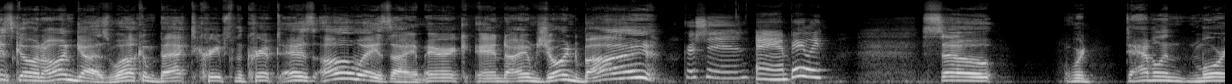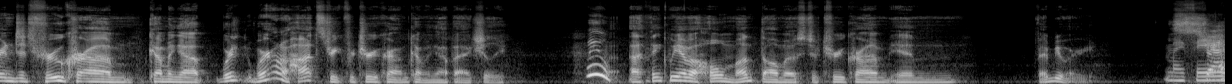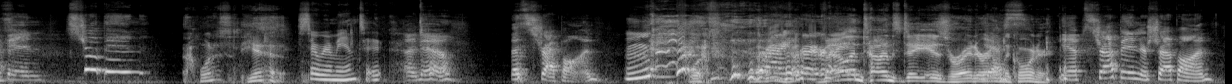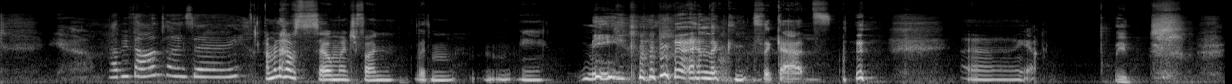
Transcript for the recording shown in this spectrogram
What is going on, guys? Welcome back to Creeps in the Crypt. As always, I am Eric, and I am joined by. Christian. And Bailey. So, we're dabbling more into true crime coming up. We're we're on a hot streak for true crime coming up. Actually, Woo. I think we have a whole month almost of true crime in February. My Strap favorite. in. Strap in. What is it? Yeah, So romantic. I know. That's strap on. Right, right, right. Valentine's Day is right around Yes. the corner. Yep. Strap in or strap on. Yeah. Happy Valentine's Day. I'm gonna have so much fun with m- me Me. and the the cats. uh, yeah. You,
